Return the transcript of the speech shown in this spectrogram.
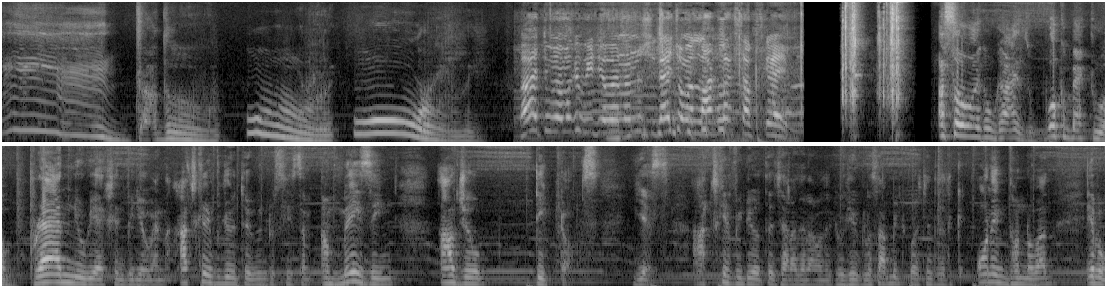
উম, জাদু। উর উর ভাই তুমি আমাকে ভিডিও বানানো শিখাইছো আমার lakh lakh subscribe Assalamu alaikum guys, welcome back to a brand new reaction video and আজকের ভিডিওতে we're going to see some amazing আজব টিকটকস ইয়েস আজকের ভিডিওতে যারা যারা আমাদের ভিডিওগুলো সাবমিট করেছেন তাদেরকে অনেক ধন্যবাদ। এবং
